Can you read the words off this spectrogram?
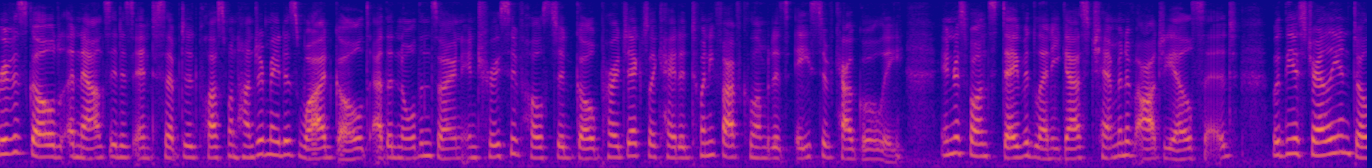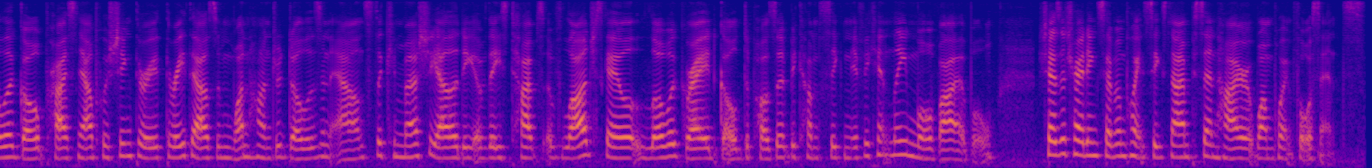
Riversgold announced it has intercepted plus 100 metres wide gold at the Northern Zone intrusive hosted gold project located 25 kilometres east of Kalgoorlie. In response, David Lenigas, chairman of RGL, said, With the Australian dollar gold price now pushing through $3,100 an ounce, the commerciality of these types of large scale, lower grade gold deposit becomes significantly more viable. Shares are trading 7.69% higher at 1.4 cents.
